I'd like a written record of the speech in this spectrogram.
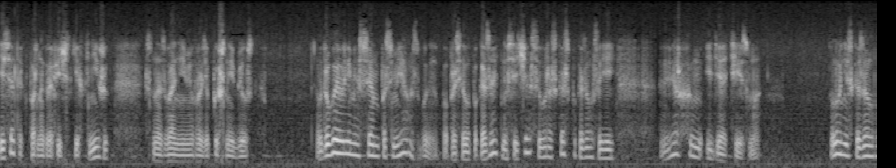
десяток порнографических книжек с названиями вроде «Пышный бюст». В другое время Сэм посмеялась бы, попросила показать, но сейчас его рассказ показался ей верхом идиотизма. Лони сказал,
